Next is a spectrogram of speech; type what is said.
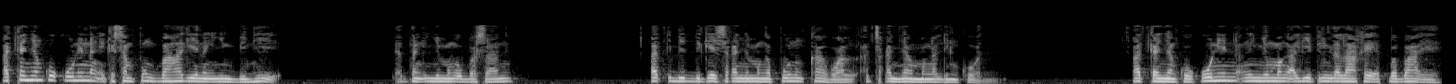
At kanyang kukunin ng ikasampung bahagi ng inyong binhi at ng inyong mga ubasan at ibibigay sa kanyang mga punong kawal at sa kanyang mga lingkod at kanyang kukunin ang inyong mga aliping lalaki at babae,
